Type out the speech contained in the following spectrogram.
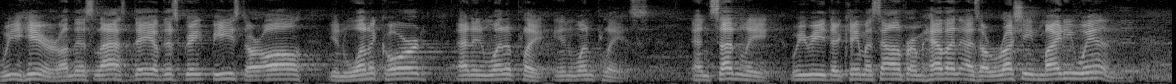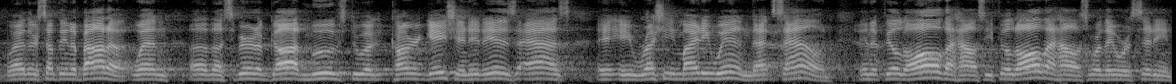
We here on this last day of this great feast are all in one accord and in one, pla- in one place. And suddenly we read, There came a sound from heaven as a rushing mighty wind. Well, there's something about it. When uh, the Spirit of God moves through a congregation, it is as a, a, rushing mighty wind, that sound. And it filled all the house. He filled all the house where they were sitting.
